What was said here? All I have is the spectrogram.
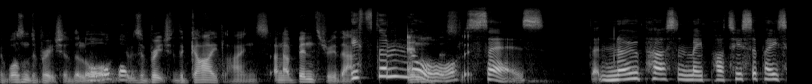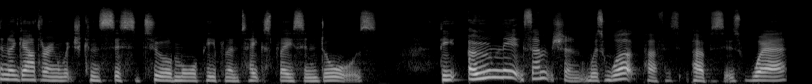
it wasn't a breach of the law. what- what- It was a breach of the guidelines, and I've been through that. If the law endlessly. says that no person may participate in a gathering which consists of two or more people and takes place indoors, the only exemption was work purpose, purposes where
